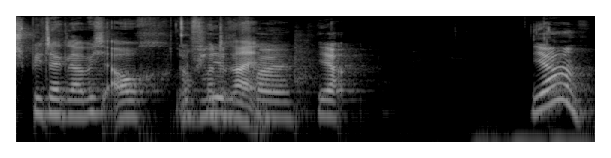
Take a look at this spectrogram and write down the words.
spielt da, glaube ich, auch noch Auf mit rein. Fall. Ja. Ja,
